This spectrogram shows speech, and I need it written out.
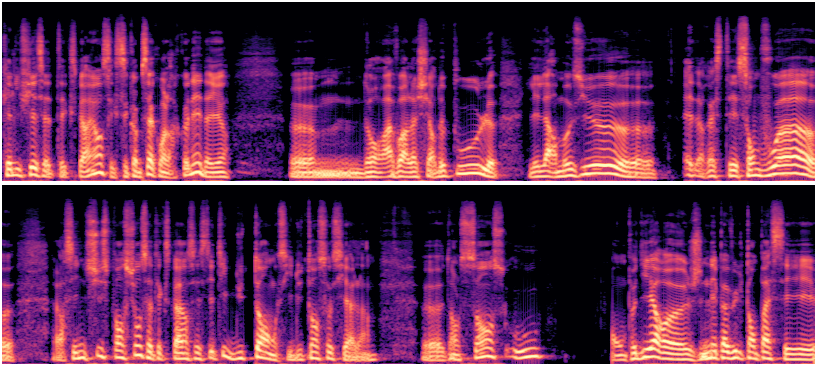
qualifier cette expérience, et c'est comme ça qu'on la reconnaît d'ailleurs. Euh, avoir la chair de poule, les larmes aux yeux, rester sans voix. Euh. Alors c'est une suspension, cette expérience esthétique, du temps aussi, du temps social, hein. euh, dans le sens où on peut dire euh, je n'ai pas vu le temps passer,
